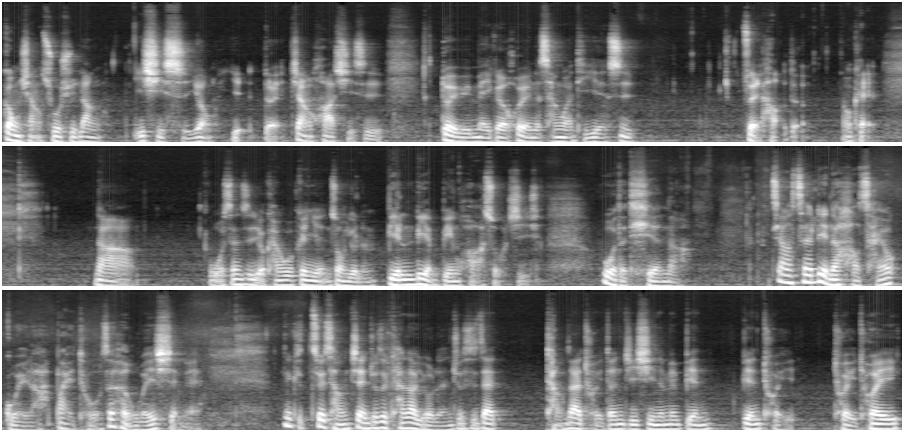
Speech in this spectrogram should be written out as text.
共享出去，让一起使用。也对，这样的话其实。对于每个会员的场馆体验是最好的。OK，那我甚至有看过更严重，有人边练边划手机。我的天哪，这样再练得好才有鬼啦！拜托，这很危险诶。那个最常见就是看到有人就是在躺在腿蹬机器那边边边腿腿推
